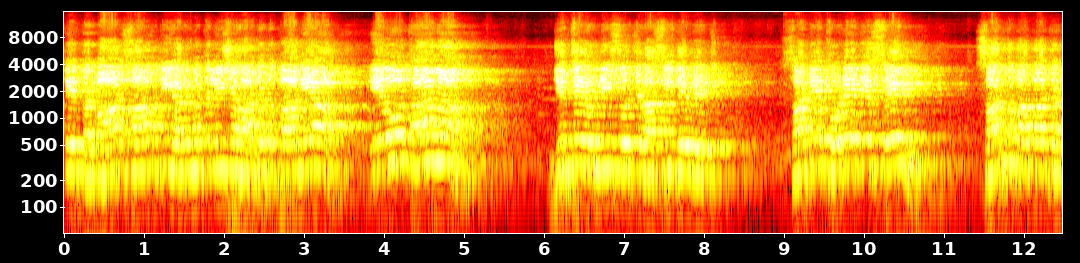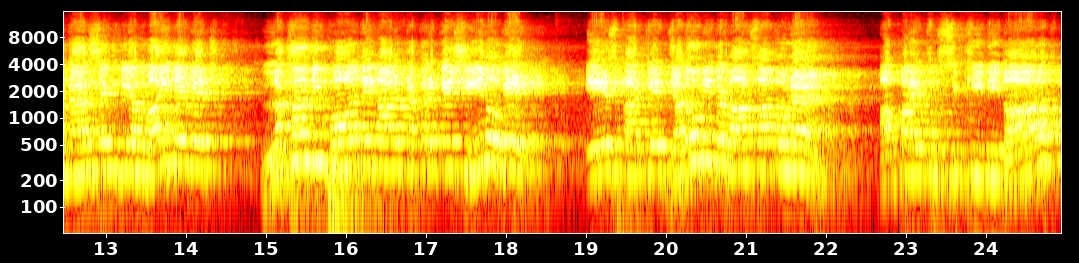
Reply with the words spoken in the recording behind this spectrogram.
ਤੇ ਦਰਬਾਰ ਸਾਹਿਬ ਦੀ ਅਜਮਤ ਲਈ ਸ਼ਹਾਦਤ ਪਾ ਗਿਆ। ਇਹ ਉਹ ਥਾਂ ਵਾ ਜਿੱਥੇ 1984 ਦੇ ਵਿੱਚ ਸਾਡੇ ਥੋੜੇ ਜਿਹੇ ਸਿੰਘ ਸੰਤ ਬਾਬਾ ਜਰਨੈਲ ਸਿੰਘ ਦੀ ਅਗਵਾਈ ਦੇ ਵਿੱਚ ਲੱਖਾਂ ਦੀ ਫੌਜ ਦੇ ਨਾਲ ਟੱਕਰ ਕੇ ਸ਼ਹੀਦ ਹੋ ਗਏ। ਇਸ ਕਰਕੇ ਜਦੋਂ ਵੀ ਦਰਬਾਰ ਸਾਹਿਬ ਆਉਣਾ ਆਪਾਂ ਇੱਥੋਂ ਸਿੱਖੀ ਦੀ ਦਾਤ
